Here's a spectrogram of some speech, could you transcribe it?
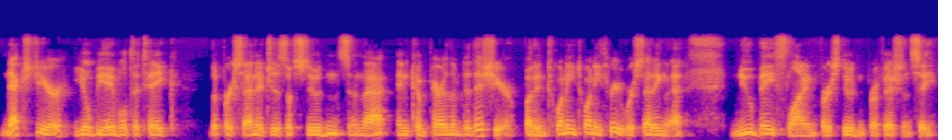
Next year, you'll be able to take the percentages of students and that and compare them to this year. But in 2023, we're setting that new baseline for student proficiency.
